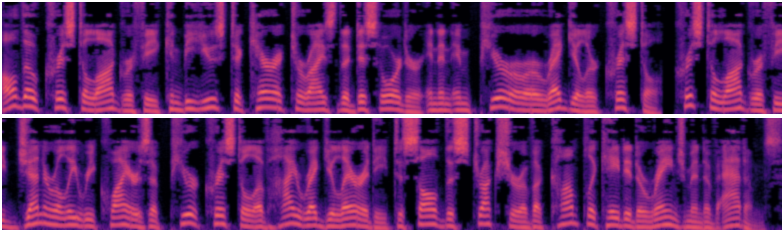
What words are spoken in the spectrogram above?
Although crystallography can be used to characterize the disorder in an impure or irregular crystal, crystallography generally requires a pure crystal of high regularity to solve the structure of a complicated arrangement of atoms.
